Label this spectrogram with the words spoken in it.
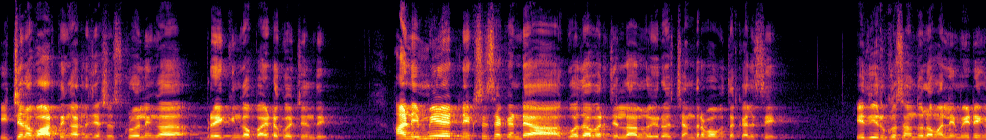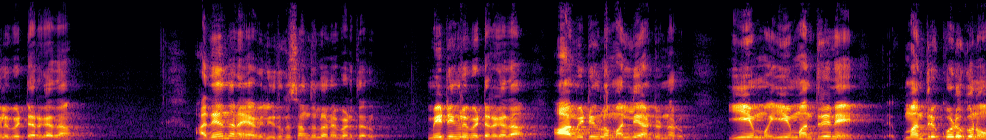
ఇచ్చిన వార్త ఇంకా అట్లా చేస్తే స్క్రోలింగ్గా బ్రేకింగ్గా బయటకు వచ్చింది. అండ్ ఇమ్మీడియట్ నెక్స్ట్ సెకండే ఆ గోదావరి జిల్లాలో ఈరోజు చంద్రబాబుతో కలిసి ఇది ఇరుకు సందులో మళ్ళీ మీటింగ్లు పెట్టారు కదా. అదేందనయ్యా వీళ్ళు ఇరుకు సందులోనే పెడతారు. మీటింగ్లు పెట్టారు కదా. ఆ మీటింగ్లో మళ్ళీ అంటున్నారు. ఈ ఈ మంత్రిని మంత్రి కొడుకును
